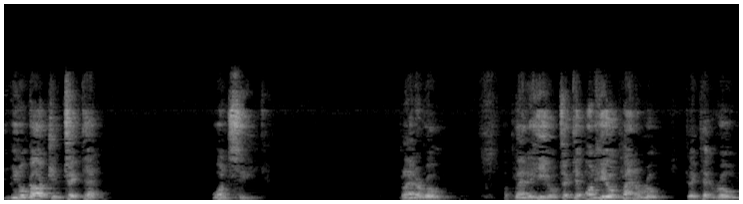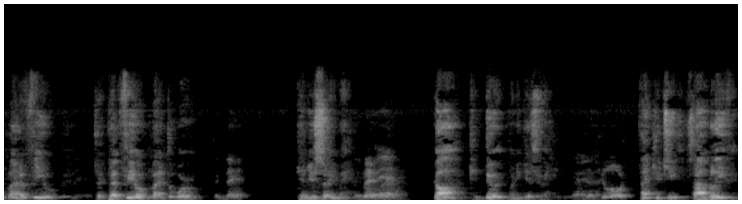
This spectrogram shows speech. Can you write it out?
And you know, God can take that one seed, plant a road, or plant a hill, take that one hill, plant a road, take that road, plant a field, take that field, plant the world. Amen. Can you say amen? Amen. God can do it when he gets ready. Thank you, Lord. Thank you, Jesus. I'm believing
